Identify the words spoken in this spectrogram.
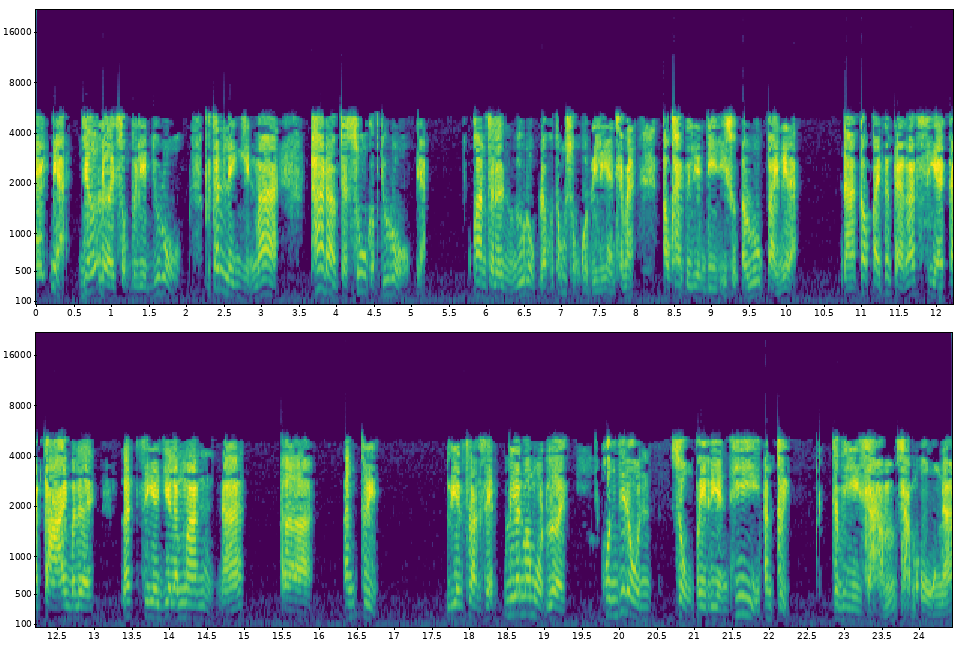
ล็กๆเนี่ย เยอะเลยส่งไปเรียนยุโรปเพราะท่านเล็งเห็นว่า ถ้าเราจะสู้กับยุโรปเนี่ย ความเจริญของยุโรปเราก็ต้องส่งคนไปเรียนใช่ไหมเอาใครไปเรียนดีที่สุดเอาลูกไปนี่แหละนะก็ไปตั้งแต่รัสเซียกระจายมาเลย รัสเซียเยอรมันนะออังกฤษเรียนฝรั่งเศสเรียนมาหมดเลย คนที่โดนส่งไปเรียนที่อังกฤษจะมีสามสามองค์นะ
